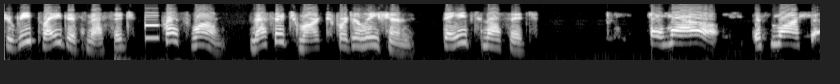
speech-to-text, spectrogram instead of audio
To replay this message, press 1. Message marked for deletion. Saved message. Hey, Harold, it's Marcia.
